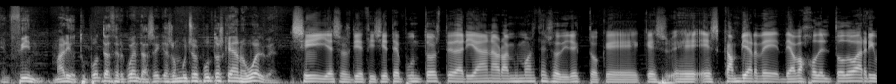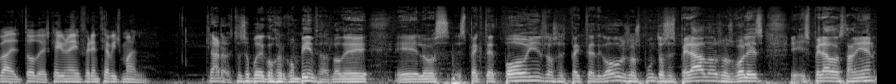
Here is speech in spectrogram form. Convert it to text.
En fin, Mario, tú ponte a hacer cuentas, ¿eh? que son muchos puntos que ya no vuelven. Sí, y esos 17 puntos te darían ahora mismo ascenso directo, que, eh, es, cambiar de, abajo del todo a arriba del todo. Es que hay una diferencia abismal. Claro, esto se puede coger con pinzas, lo de eh, los expected points, los expected goals, los puntos esperados, los goles esperados también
